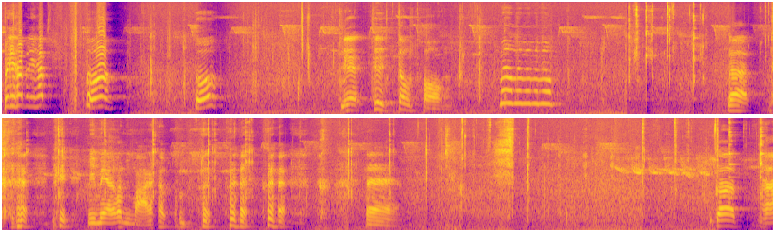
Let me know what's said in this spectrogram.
เป็นไงครับเป็นไงครับโอ้โอ้เนี่ยชื่อเจ้าทองแมวแมวแมวแมวแมวก็ มีแมวแล้วก็มีหมานะครับแหมก็หา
